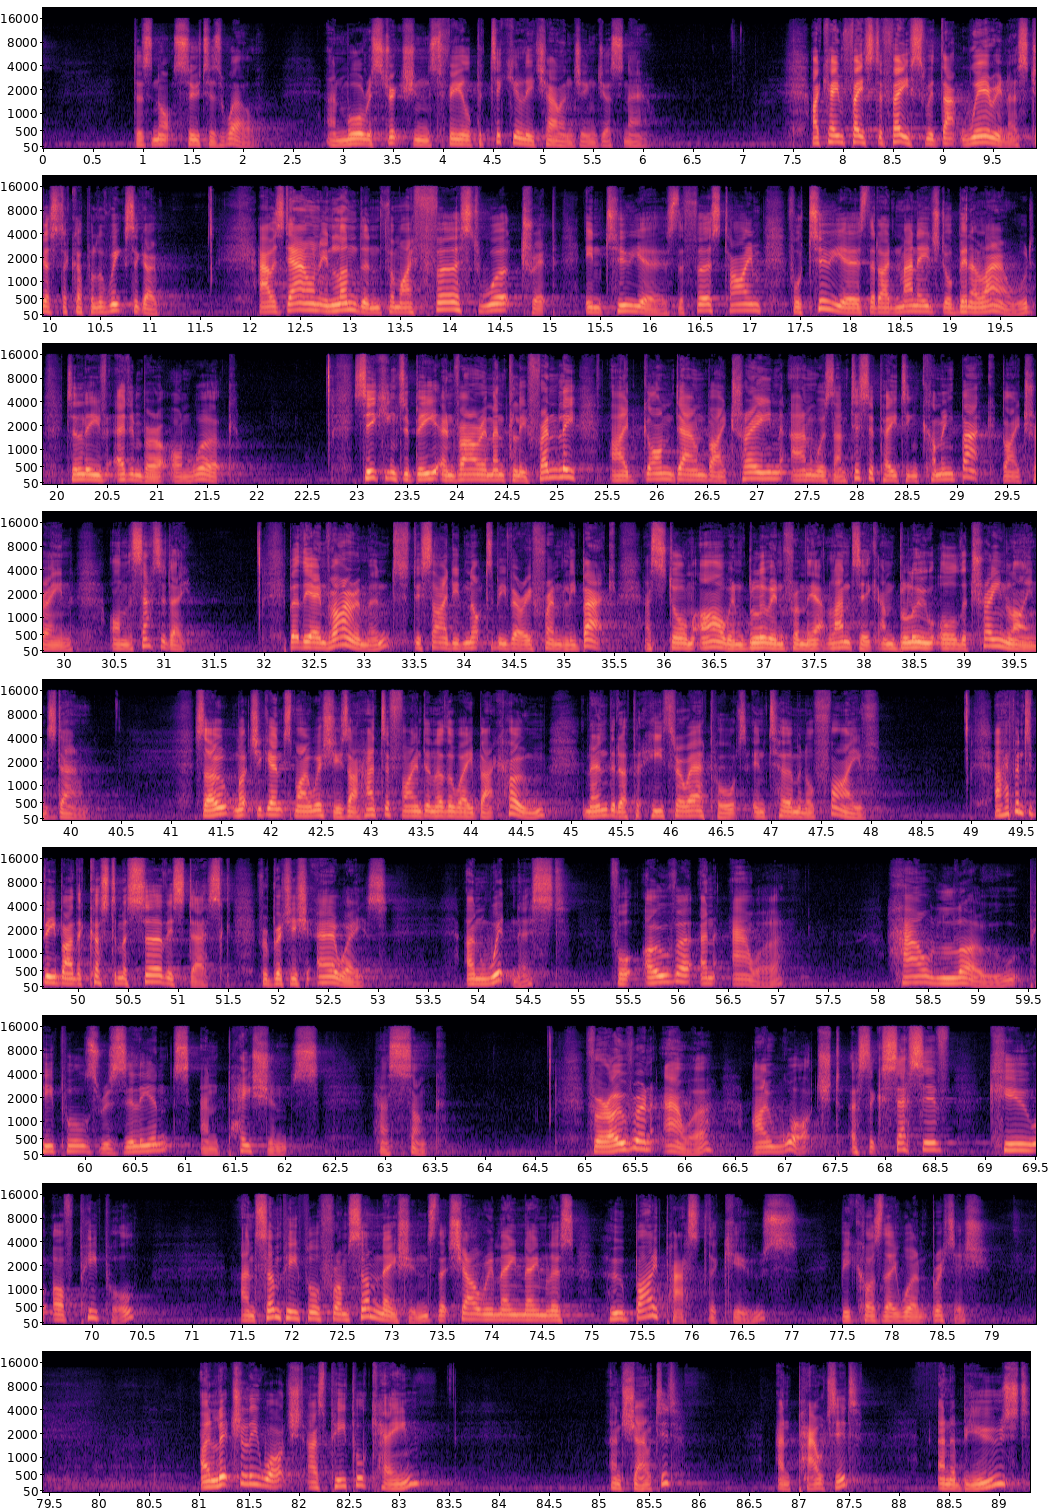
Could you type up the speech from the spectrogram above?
does not suit us well, and more restrictions feel particularly challenging just now. I came face to face with that weariness just a couple of weeks ago. I was down in London for my first work trip in two years, the first time for two years that I'd managed or been allowed to leave Edinburgh on work. Seeking to be environmentally friendly, I'd gone down by train and was anticipating coming back by train on the Saturday. But the environment decided not to be very friendly back as Storm Arwen blew in from the Atlantic and blew all the train lines down. So, much against my wishes, I had to find another way back home and ended up at Heathrow Airport in Terminal 5. I happened to be by the customer service desk for British Airways and witnessed for over an hour how low people's resilience and patience has sunk. For over an hour, I watched a successive queue of people, and some people from some nations that shall remain nameless who bypassed the queues because they weren't British. I literally watched as people came and shouted and pouted and abused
